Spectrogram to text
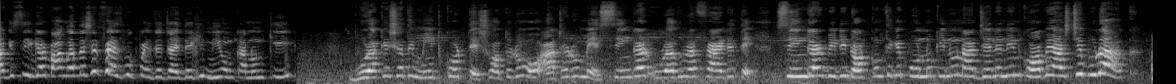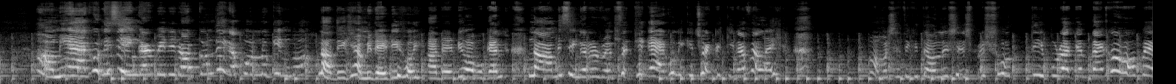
আগে সিঙ্গার বাংলাদেশের ফেসবুক পেজে যাই, দেখি নিয়ম কানুন কি বুড়াকের সাথে মিট করতে সতেরো ও আঠারো মে সিঙ্গার উড়াধুরা ফ্রাইডেতে সিঙ্গার বিডি ডট কম থেকে পণ্য কিনুন আর জেনে নিন কবে আসছে বুড়াক আমি এখনই সিঙ্গার বিডি ডট কম থেকে পণ্য কিনবো। না, দেখে আমি রেডি হই। আর রেডি হব কেন? না, আমি সিঙ্গারের ওয়েবসাইট থেকে এখনই কিছু একটা কিনা ফেলাই। আমার সাথে কি তাহলে শেষ পে সত্যি পুরাকে দেখা হবে?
